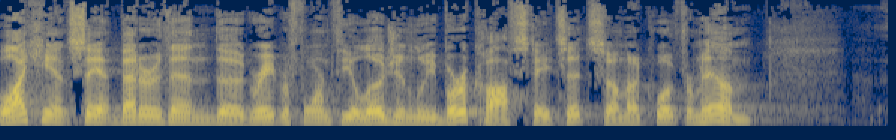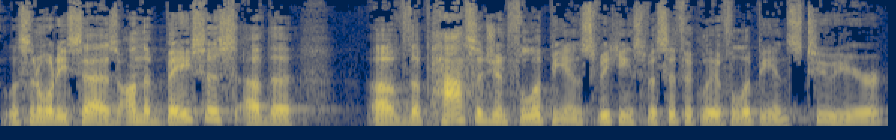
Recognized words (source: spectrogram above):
Well, I can't say it better than the great Reformed theologian Louis Berkhof states it, so I'm going to quote from him. Listen to what he says. On the basis of the, of the passage in Philippians, speaking specifically of Philippians 2 here,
